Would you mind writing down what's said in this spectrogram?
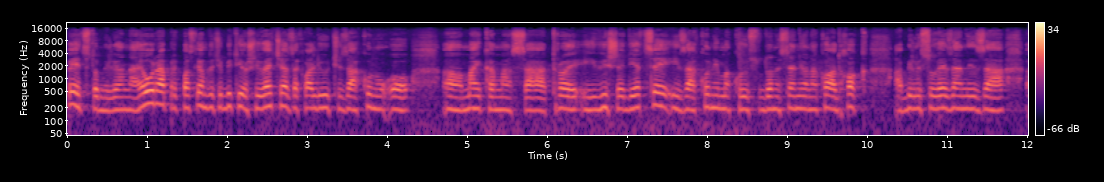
500 miliona eura. Pretpostavljam da će biti još i veća, zahvaljujući zakonu o e, majkama sa troje i više djece i zakonima koji su doneseni onako ad hoc, a bili su vezani za e,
